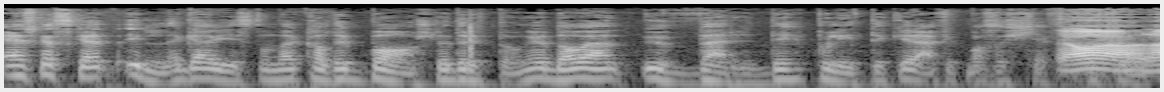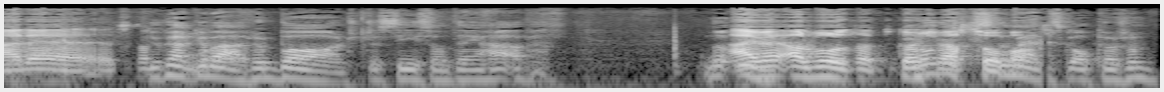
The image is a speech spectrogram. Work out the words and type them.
jeg skal skrive et innlegg i avisen om det jeg kalte de barnslige drittunger. Da var jeg en uverdig politiker. Jeg fikk masse kjeft. nei, det Du kan ikke være så barnslig og si sånne ting her. Nei, men alvorlig talt, du kan ikke være så barnslig. barn. mennesker oppfører som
